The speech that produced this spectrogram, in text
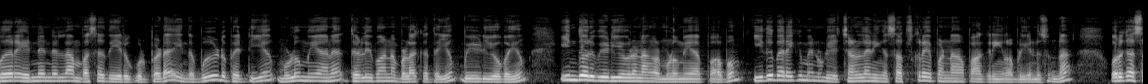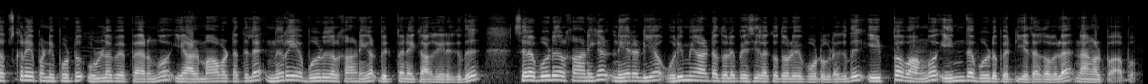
வேறு என்னென்னலாம் வசதி இருக்கு உட்பட இந்த வீடு பற்றிய முழுமையான தெளிவான விளக்கத்தையும் வீடியோவையும் இந்த ஒரு வீடியோவில் நாங்கள் முழுமையாக பார்ப்போம். இது வரைக்கும் என்னுடைய சேனலை நீங்கள் சப்ஸ்கிரைப் பண்ணால் பார்க்குறீங்க அப்படின்னு சொன்னால் ஒருக்கா சப்ஸ்கிரைப் பண்ணி போட்டு உள்ளே போய் பாருங்கோ. யாழ் மாவட்டத்தில் நிறைய வீடுகள் காணிகள் விற்பனைக்காக இருக்குது. சில வீடுகள் காணிகள் நேரடியாக உரிமையாட்ட தொலைபேசி இலக்கத்தோடய போட்டு கிடக்குது இப்போ வாங்கோ இந்த வீடு பற்றிய தகவலை நாங்கள் பார்ப்போம்.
